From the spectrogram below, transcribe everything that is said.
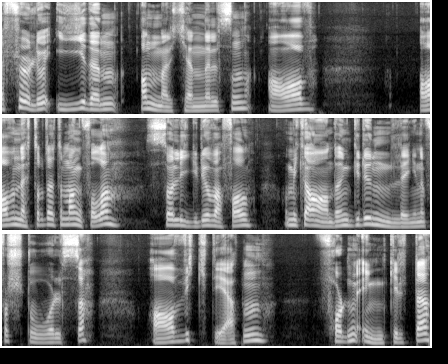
jeg føler jo i den anerkjennelsen av, av nettopp dette mangfoldet, så ligger det jo i hvert fall om ikke annet en grunnleggende forståelse av viktigheten for den enkelte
